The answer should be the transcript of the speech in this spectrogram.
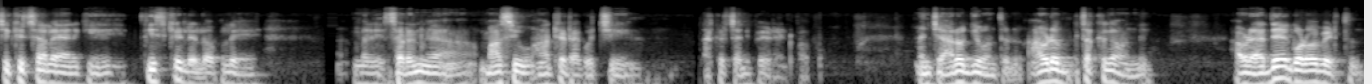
చికిత్సాలయానికి తీసుకెళ్ళే లోపలే మరి సడన్గా మాసివ్ హార్ట్ అటాక్ వచ్చి అక్కడ చనిపోయాడండి పాపం. మంచి ఆరోగ్యవంతుడు. ఆవిడ చక్కగా ఉంది. ఆవిడ అదే గొడవ పెడుతుంది.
